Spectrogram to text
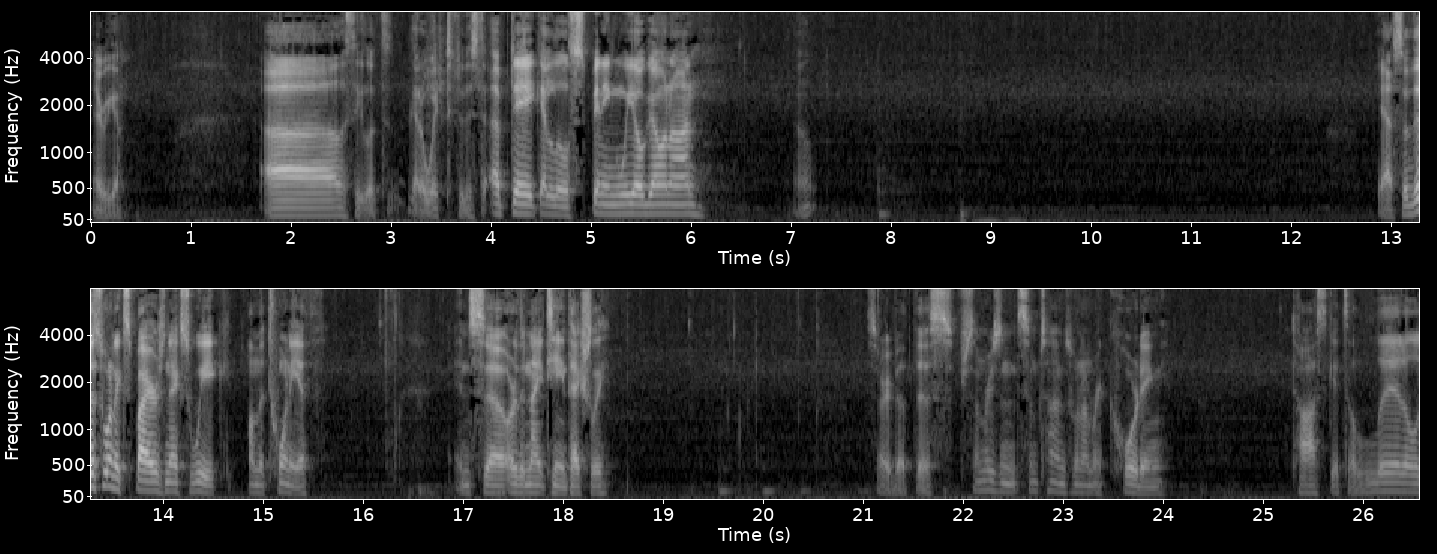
There we go. Uh, let's see. Let's gotta wait for this to update. Got a little spinning wheel going on. Oh. Yeah. So this one expires next week on the twentieth, and so or the nineteenth actually. Sorry about this. For some reason, sometimes when I'm recording, Toss gets a little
